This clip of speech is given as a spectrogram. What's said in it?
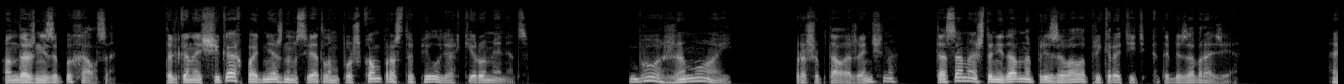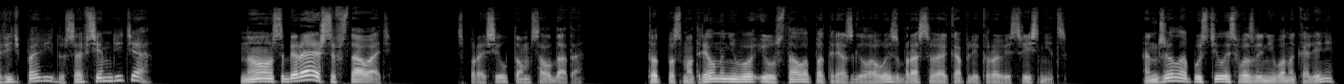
Он даже не запыхался. Только на щеках под нежным светлым пушком проступил легкий румянец. «Боже мой!» — прошептала женщина, та самая, что недавно призывала прекратить это безобразие. «А ведь по виду совсем дитя!» «Ну, собираешься вставать?» — спросил Том солдата. Тот посмотрел на него и устало потряс головой, сбрасывая капли крови с ресниц. Анжела опустилась возле него на колени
